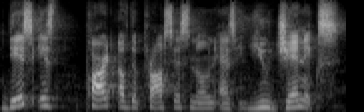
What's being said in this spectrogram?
This is part of the process known as eugenics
